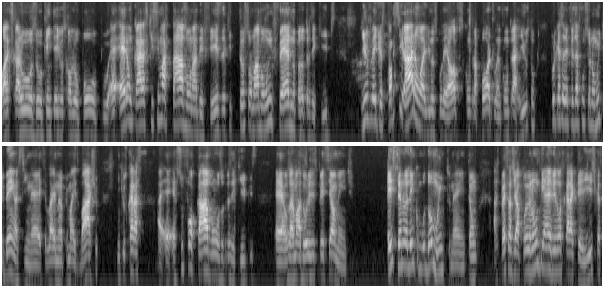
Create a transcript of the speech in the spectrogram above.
o Alex Caruso, quem teve os Caldwell Pope, é, eram caras que se matavam na defesa, que transformavam um inferno para outras equipes. E os Lakers passearam ali nos playoffs contra Portland, contra Houston, porque essa defesa funcionou muito bem, assim, né? Esse lineup mais baixo, em que os caras é, é, sufocavam as outras equipes, é, os armadores especialmente. Esse ano o elenco mudou muito, né? Então, as peças de apoio não têm as mesmas características,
